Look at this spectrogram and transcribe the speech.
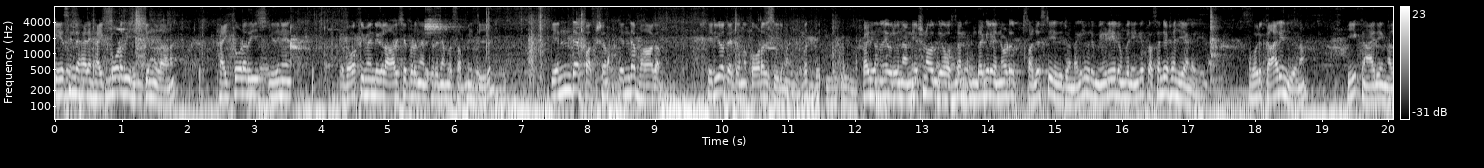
കേസിന്റെ കാര്യം ഹൈക്കോടതിയിൽ ഇരിക്കുന്നതാണ്. ഹൈക്കോടതി ഇതിന് ഡോക്യുമെന്റുകൾ ആവശ്യപ്പെടുന്നതനുസരിച്ച് നമ്മൾ സബ്മിറ്റ് ചെയ്യും. എന്റെ പക്ഷം എന്റെ ഭാഗം ശരിയോ തെറ്റെന്ന് കോടതി തീരുമാനിക്കും. അപ്പോൾ കാര്യം പറഞ്ഞാൽ ഒരു അന്വേഷണ ഉദ്യോഗസ്ഥൻ എന്തെങ്കിലും എന്നോട് സജസ്റ്റ് ചെയ്തിട്ടുണ്ടെങ്കിൽ ഒരു മീഡിയയിൽ മുമ്പിൽ എനിക്ക് പ്രസന്റേഷൻ ചെയ്യാൻ കഴിയില്ല. അപ്പോൾ ഒരു കാര്യം ചെയ്യണം. ഈ കാര്യങ്ങൾ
